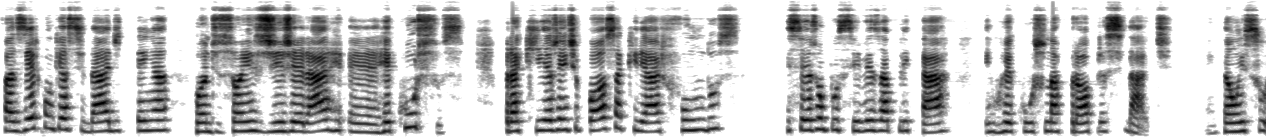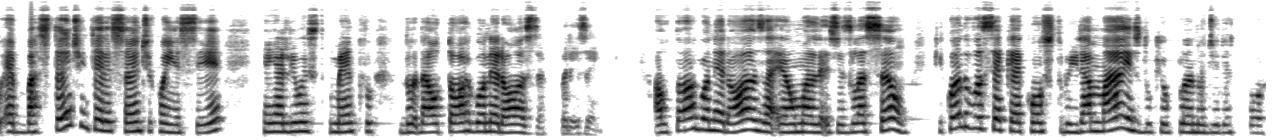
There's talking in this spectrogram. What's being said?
fazer com que a cidade tenha condições de gerar é, recursos para que a gente possa criar fundos que sejam possíveis aplicar o recurso na própria cidade. Então, isso é bastante interessante conhecer. Tem ali um instrumento do, da outorga onerosa, por exemplo. A outorga onerosa é uma legislação que, quando você quer construir a mais do que o plano diretor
